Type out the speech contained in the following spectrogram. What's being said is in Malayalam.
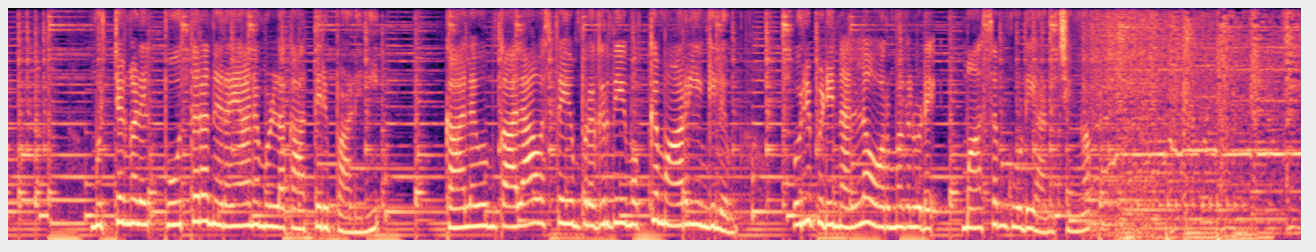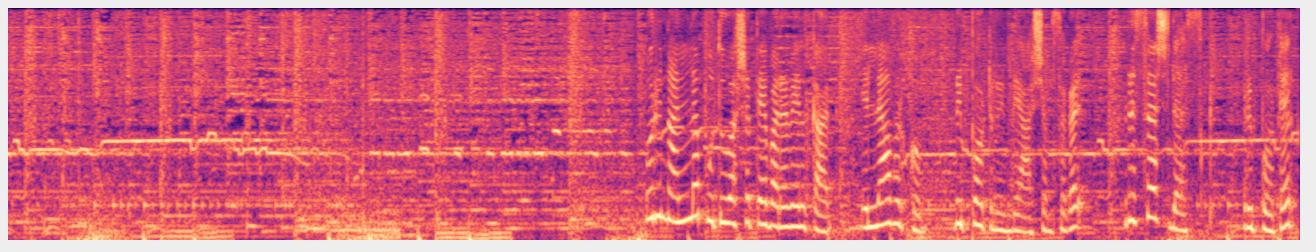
മുറ്റങ്ങളിൽ പൂത്തറ നിറയാനുമുള്ള കാത്തിരിപ്പാണിനി. കാലവും കാലാവസ്ഥയും പ്രകൃതിയും ഒക്കെ മാറിയെങ്കിലും ഒരു പിടി നല്ല ഓർമ്മകളുടെ മാസം കൂടിയാണ് ചിങ്ങം. ഒരു നല്ല പുതുവർഷത്തെ വരവേൽക്കാൻ എല്ലാവർക്കും റിപ്പോർട്ടറിന്റെ ആശംസകൾ. Research desk reporter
